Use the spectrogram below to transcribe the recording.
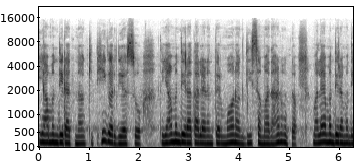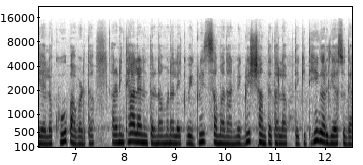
या मंदिरात ना कितीही गर्दी असो तर या मंदिरात आल्यानंतर मन अगदी समाधान होतं. मला या मंदिरामध्ये यायला खूप आवडतं. कारण इथे आल्यानंतर ना मनाला एक वेगळीच समाधान वेगळीच शांतता ते कितीही गर्दी असू द्या.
